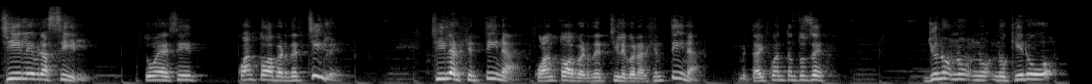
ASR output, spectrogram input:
Chile-Brasil. Tú me decir, ¿cuánto va a perder Chile? Chile-Argentina. ¿Cuánto va a perder Chile con Argentina? ¿Me das cuenta? Entonces, yo no, no, no, no quiero,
